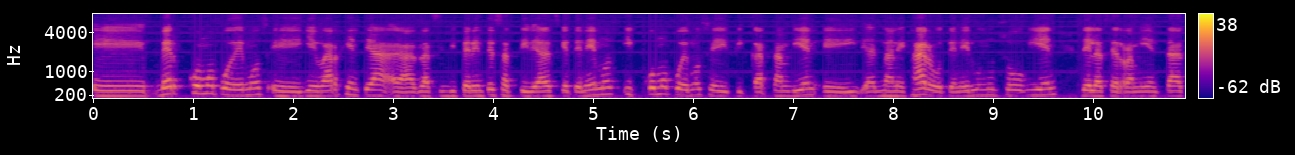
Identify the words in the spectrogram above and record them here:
eh, ver cómo podemos eh, llevar gente a, las diferentes actividades que tenemos y cómo podemos edificar también eh, y manejar o tener un uso bien de las herramientas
